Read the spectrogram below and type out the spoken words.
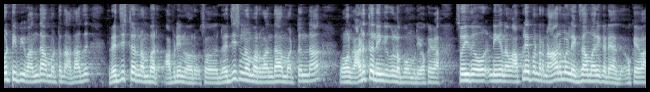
ஓடிபி வந்தால் மட்டும்தான் அதாவது ரெஜிஸ்டர் நம்பர் அப்படின்னு வரும். ஸோ ரெஜிஸ்டர் நம்பர் வந்தால் மட்டும்தான் உங்களுக்கு அடுத்த லிங்குக்குள்ளே போக முடியும். ஓகேவா ஸோ இது நீங்கள் நம்ம அப்ளை பண்ணுற நார்மல் எக்ஸாம் மாதிரி கிடையாது. ஓகேவா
